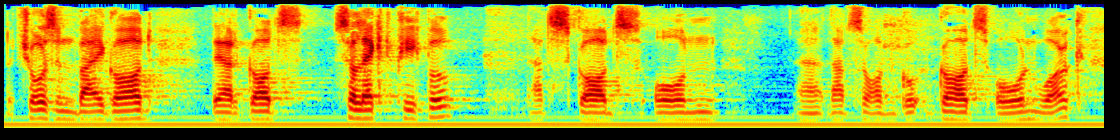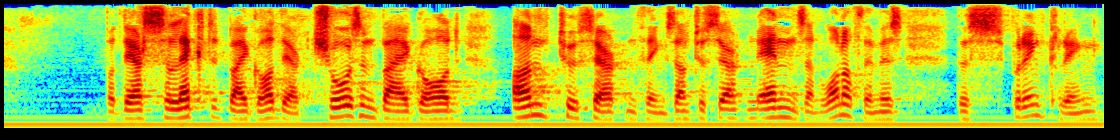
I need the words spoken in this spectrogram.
they're chosen by God, they are God's select people. That's God's own, uh, that's on God's own work. But they are selected by God, they are chosen by God unto certain things, unto certain ends, and one of them is the sprinkling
